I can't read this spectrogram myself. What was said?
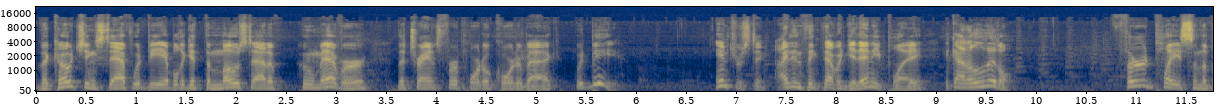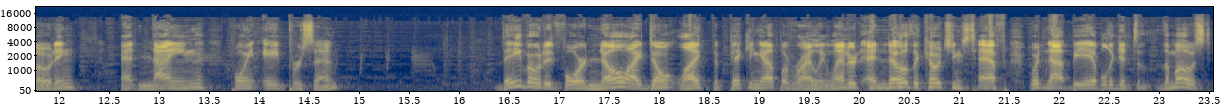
the coaching staff would be able to get the most out of whomever the transfer portal quarterback would be. Interesting. I didn't think that would get any play. It got a little third place in the voting at 9.8%. They voted for no, I don't like the picking up of Riley Leonard, and no, the coaching staff would not be able to get to the most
